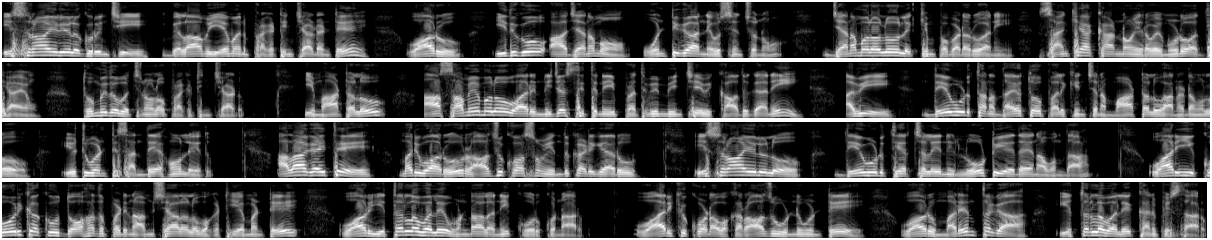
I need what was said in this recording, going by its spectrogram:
ఇస్రాయేలీల గురించి బిలాము ఏమని ప్రకటించాడంటే వారు ఇదిగో ఆ జనము ఒంటిగా నివసించును జనములలో లెక్కింపబడరు అని సంఖ్యాకాండం ఇరవై మూడో అధ్యాయం తొమ్మిదో వచనంలో ప్రకటించాడు. ఈ మాటలు ఆ సమయంలో వారి నిజస్థితిని ప్రతిబింబించేవి కాదు గాని అవి దేవుడు తన దయతో పలికించిన మాటలు అనడంలో ఎటువంటి సందేహం లేదు. అలాగైతే మరి వారు రాజు కోసం ఎందుకు అడిగారు? ఇస్రాయిలులో దేవుడు తీర్చలేని లోటు ఏదైనా ఉందా? వారి ఈ కోరికకు దోహదపడిన అంశాలలో ఒకటి ఏమంటే వారు ఇతరుల వలె ఉండాలని కోరుకున్నారు. వారికి కూడా ఒక రాజు ఉండి ఉంటే వారు మరింతగా ఇతరుల వలె కనిపిస్తారు.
